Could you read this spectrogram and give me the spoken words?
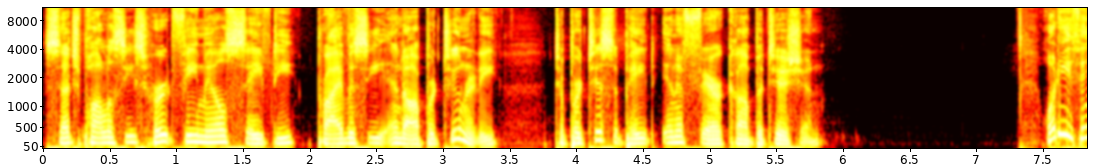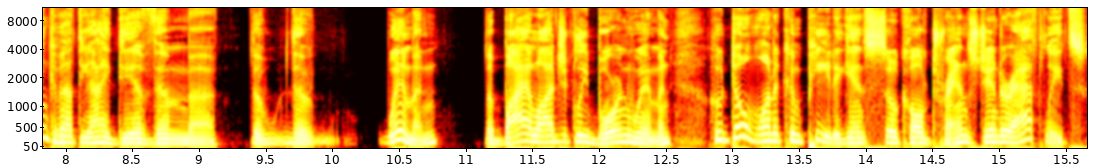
such policies hurt females' safety, privacy, and opportunity to participate in a fair competition. What do you think about the idea of them, uh, the, the women, the biologically born women who don't want to compete against so called transgender athletes?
